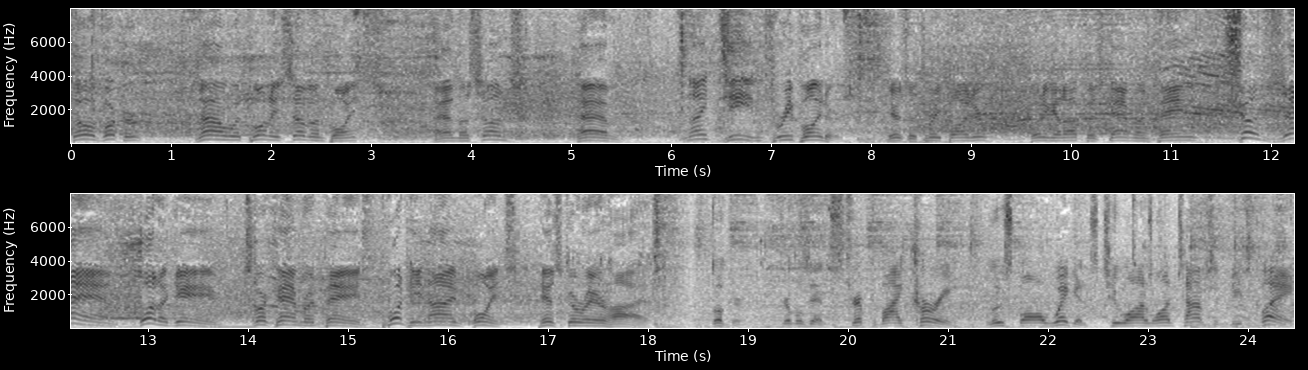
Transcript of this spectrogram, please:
So Booker now with 27 points, and the Suns have 19 three pointers. Here's a three pointer. Putting it up is Cameron Payne. Shazam! What a game for Cameron Payne. 29 points, his career high. Booker dribbles in, stripped by Curry. Loose ball, Wiggins. Two on one. Thompson beats Clay.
